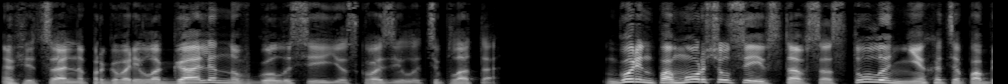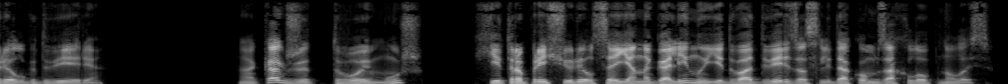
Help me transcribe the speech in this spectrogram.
Официально проговорила Галя, но в голосе ее сквозила теплота. Горин поморщился и, встав со стула, нехотя побрел к двери. «А как же твой муж?» Хитро прищурился я на Галину, едва дверь за следаком захлопнулась.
